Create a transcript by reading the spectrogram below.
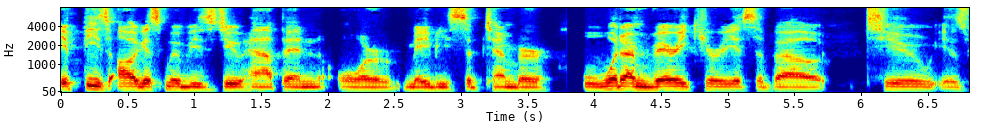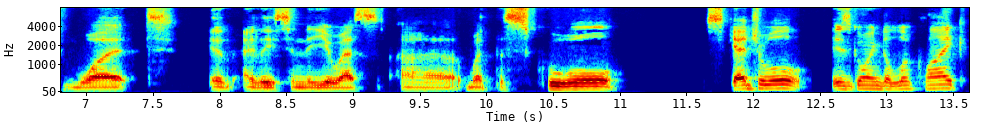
if these August movies do happen or maybe September. What I'm very curious about too is what at least in the US uh what the school schedule is going to look like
